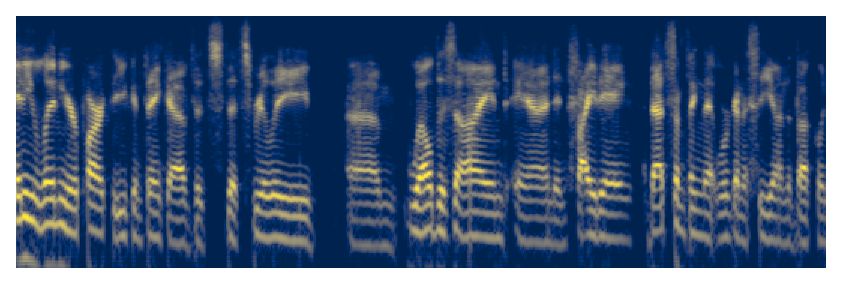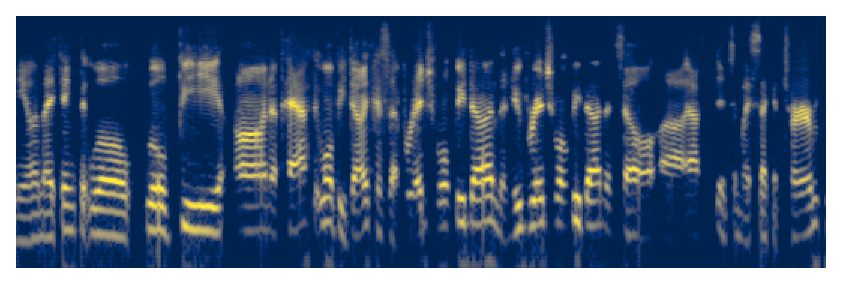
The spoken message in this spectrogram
any linear park that you can think of that's that's really um, well designed and inviting. That's something that we're going to see on the Buck O'Neil, and I think that we'll we'll be on a path. It won't be done because that bridge won't be done. The new bridge won't be done until uh, after, into my second term,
